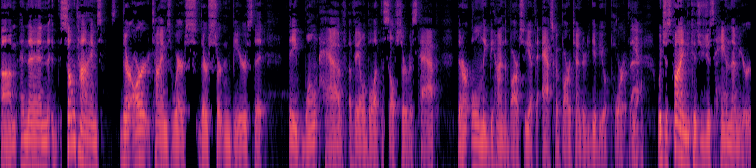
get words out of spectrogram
Um, and then sometimes there are times where there are certain beers that they won't have available at the self service tap that are only behind the bar. So you have to ask a bartender to give you a pour of that, Yeah. which is fine because you just hand them your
